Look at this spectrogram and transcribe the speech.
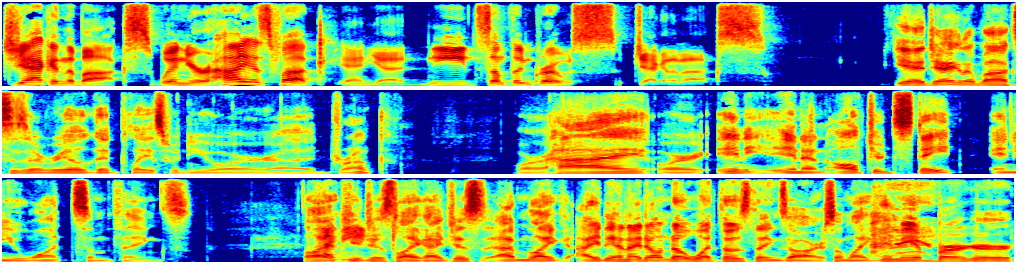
Jack in the Box. When you're high as fuck and you need something gross, Jack in the Box. Yeah, Jack in the Box is a real good place when you are uh, drunk or high or in in an altered state and you want some things. Like you mean- just like I just I'm like I and I don't know what those things are. So I'm like, give me a burger,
